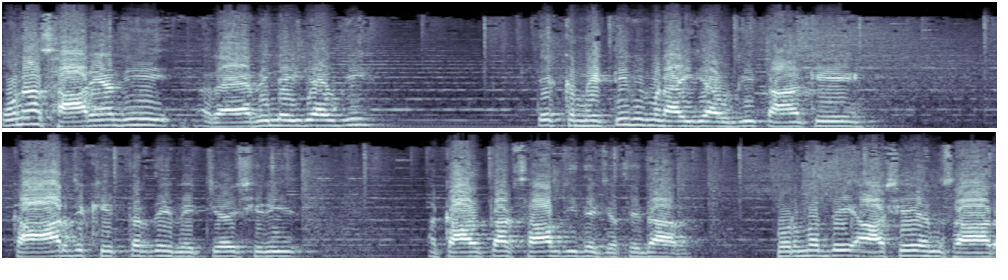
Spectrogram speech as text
ਉਹਨਾਂ ਸਾਰਿਆਂ ਦੀ ਰਾਏ ਵੀ ਲਈ ਜਾਊਗੀ ਤੇ ਕਮੇਟੀ ਵੀ ਬਣਾਈ ਜਾਊਗੀ ਤਾਂ ਕਿ ਕਾਰਜ ਖੇਤਰ ਦੇ ਵਿੱਚ ਸ੍ਰੀ ਅਕਾਲ ਤਖਤ ਸਾਹਿਬ ਜੀ ਦੇ ਜਥੇਦਾਰ ਗੁਰਮਤ ਦੇ ਆਸ਼ੇ ਅਨੁਸਾਰ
